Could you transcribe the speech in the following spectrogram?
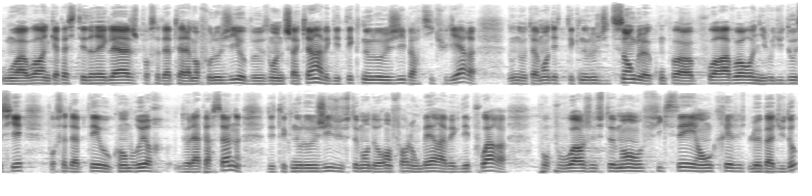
où on va avoir une capacité de réglage pour s'adapter à la morphologie, aux besoins de chacun, avec des technologies particulières, donc notamment des technologies de sangle qu'on peut pouvoir avoir au niveau du dossier pour s'adapter aux cambrures de la personne, des technologies justement de renfort lombaire avec des poires pour pouvoir justement fixer et ancrer le bas du dos,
